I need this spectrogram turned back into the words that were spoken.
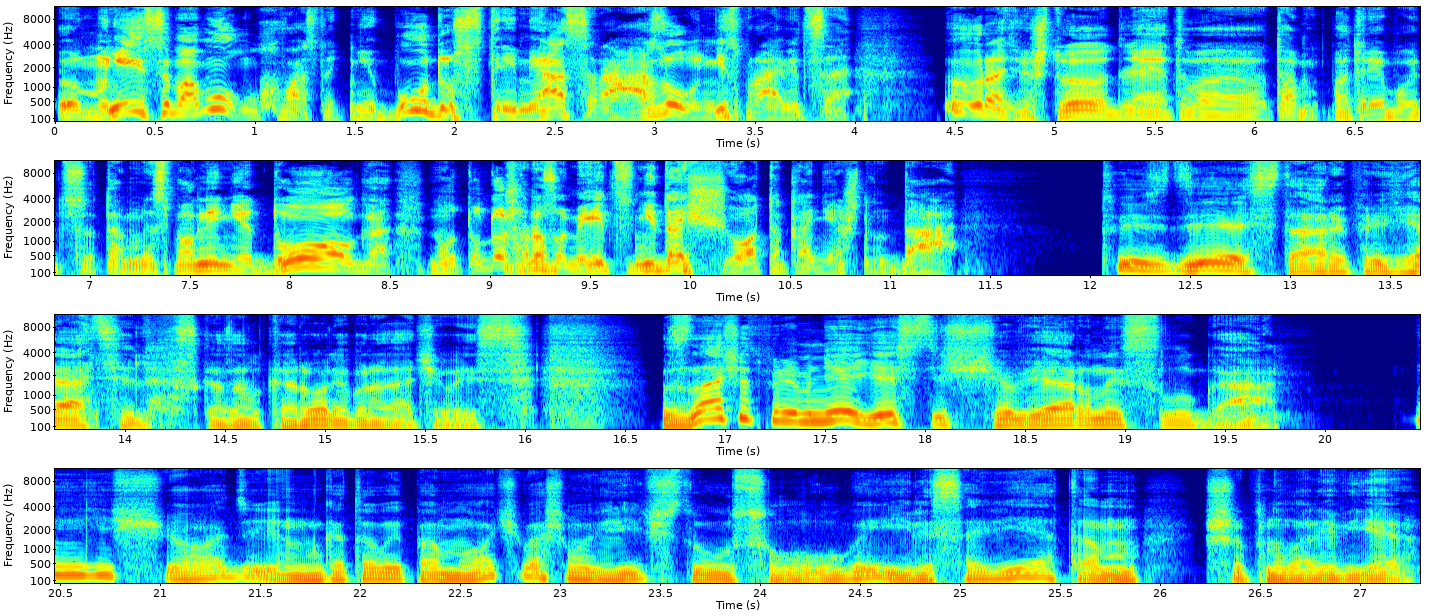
Мне и самому хвастать не буду, с тремя сразу не справиться. Разве что для этого там потребуется там исполнение долга, но тут уж, разумеется, не до счета, конечно, да. — Ты здесь, старый приятель, — сказал король, оборачиваясь. — Значит, при мне есть еще верный слуга. «Еще один, готовый помочь вашему величеству услугой или советом», — шепнул Оливье.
